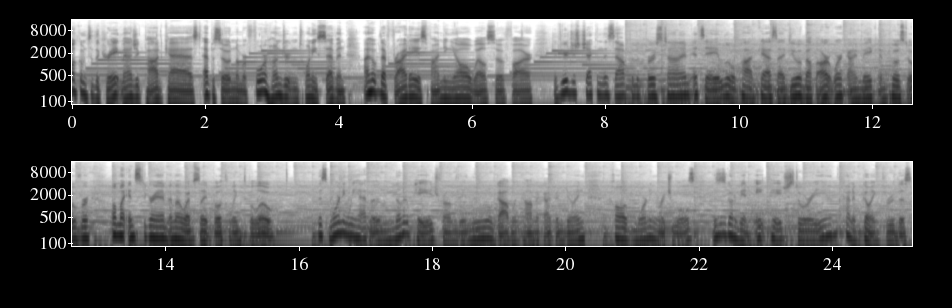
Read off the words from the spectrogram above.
welcome to the Create Magic Podcast, episode number 427. I hope that Friday is finding y'all well so far. If you're just checking this out for the first time, it's a little podcast I do about the artwork I make and post over on my Instagram and my website, both linked below. This morning we have another page from the new goblin comic I've been doing called Morning Rituals. This is going to be an eight page story, kind of going through this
